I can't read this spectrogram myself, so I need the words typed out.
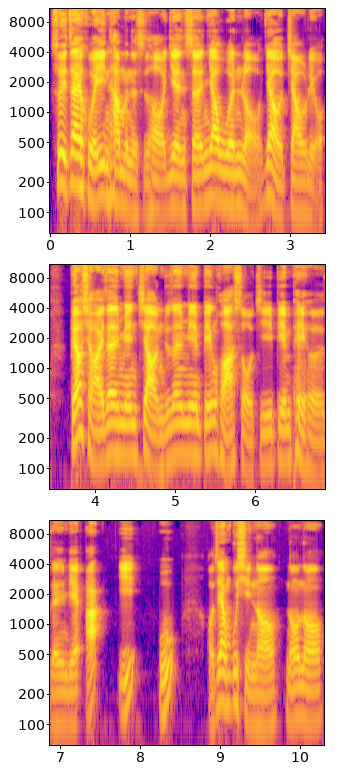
所以在回应他们的时候，眼神要温柔，要有交流。不要小孩在那边叫，你就在那边边滑手机边配合在那边啊、咦、呜，哦，这样不行哦，no no，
